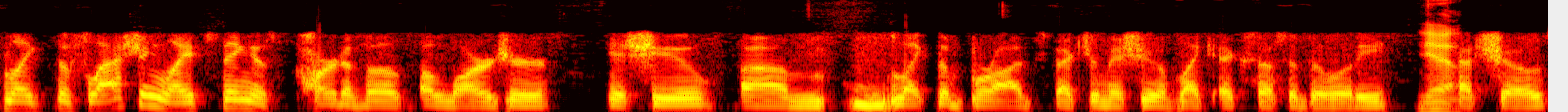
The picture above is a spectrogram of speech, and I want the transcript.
like the flashing lights thing is part of a, a larger issue, um, like the broad spectrum issue of like accessibility Yeah. at shows,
